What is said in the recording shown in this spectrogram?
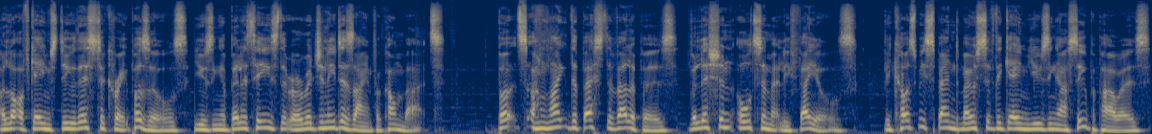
A lot of games do this to create puzzles, using abilities that were originally designed for combat. But unlike the best developers, Volition ultimately fails. Because we spend most of the game using our superpowers,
